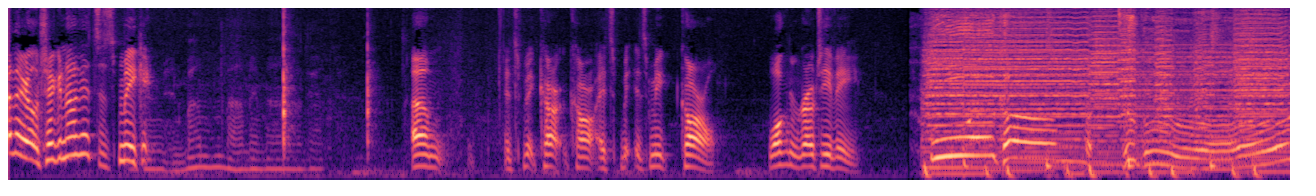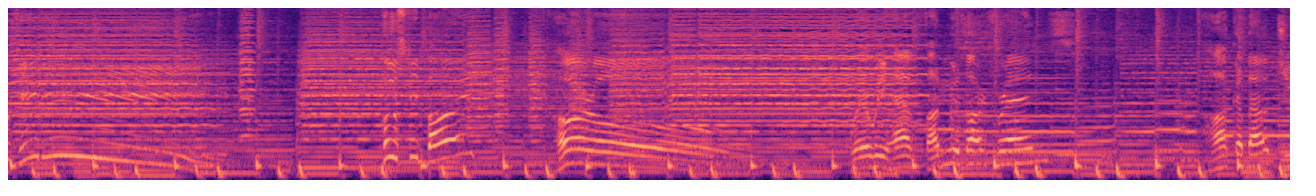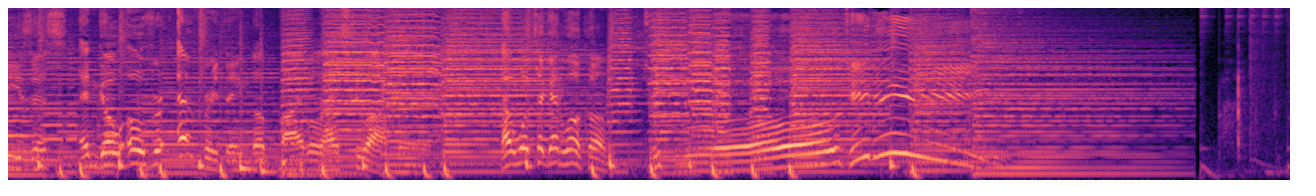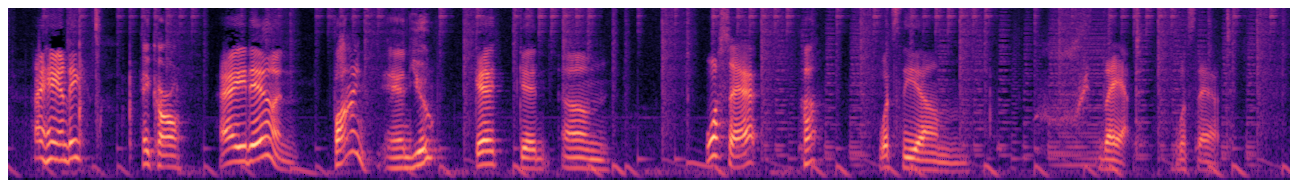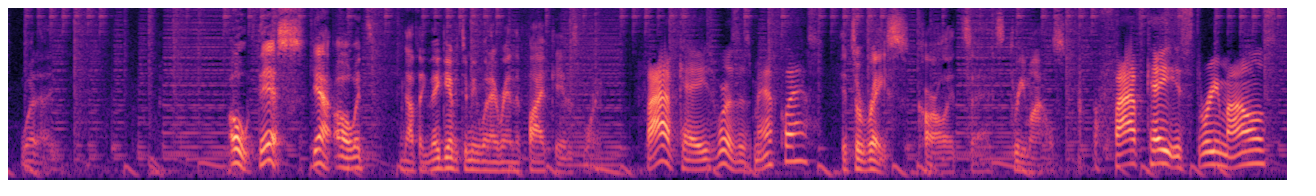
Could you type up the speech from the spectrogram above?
Hi there, little chicken nuggets. It's me. Um, it's me, Car- Carl. It's it's me, Carl. Welcome to Grow TV. Welcome to Grow TV. Hosted by Carl. Where we have fun with our friends, talk about Jesus, and go over everything the Bible has to offer. Now, once again, welcome to Grow TV. Hi, Handy. Hey, Carl. How you doing? Fine. And you? Good, good. Um, what's that? Huh? What's the um that? What's that? What? I... Oh, this. Yeah. Oh, it's nothing. They gave it to me when I ran the 5K this morning. Five Ks. What is this math class? It's a race, Carl. It's uh, it's three miles. A five K is three miles.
